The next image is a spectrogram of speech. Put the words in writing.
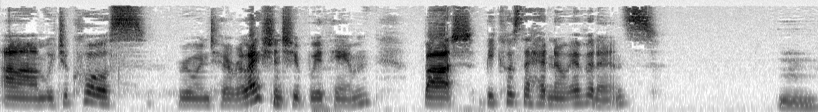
um, which of course ruined her relationship with him. But because they had no evidence, Mm.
